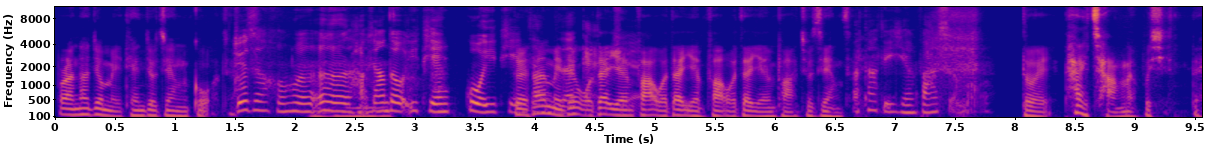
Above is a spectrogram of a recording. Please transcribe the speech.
不然他就每天就这样过，觉得浑浑噩噩，好像都一天过一天。对，他每天我在研发，我在研发，我在研发，就这样子。啊，到底研发什么？对，太长了，不行。对，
